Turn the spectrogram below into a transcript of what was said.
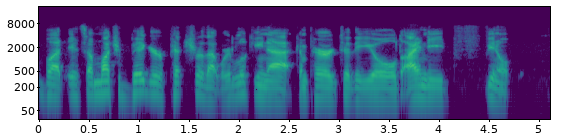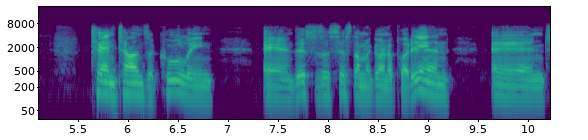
but it's a much bigger picture that we're looking at compared to the old i need you know 10 tons of cooling and this is a system I'm going to put in and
